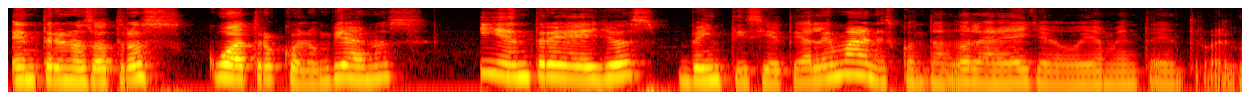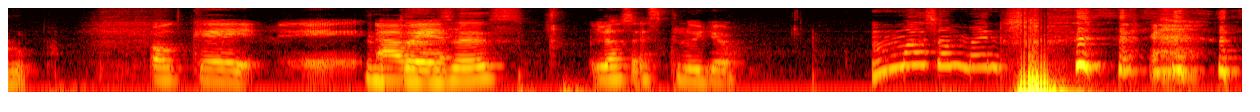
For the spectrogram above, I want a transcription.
entre nosotros cuatro colombianos y entre ellos 27 alemanes, contándola a ella, obviamente, dentro del grupo. Ok, eh, a ver, Entonces, los excluyó. más o menos.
